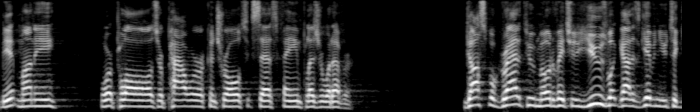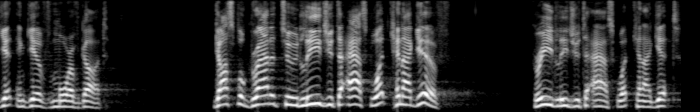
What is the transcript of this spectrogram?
be it money or applause or power or control, success, fame, pleasure, whatever. Gospel gratitude motivates you to use what God has given you to get and give more of God. Gospel gratitude leads you to ask, What can I give? Greed leads you to ask, What can I get?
